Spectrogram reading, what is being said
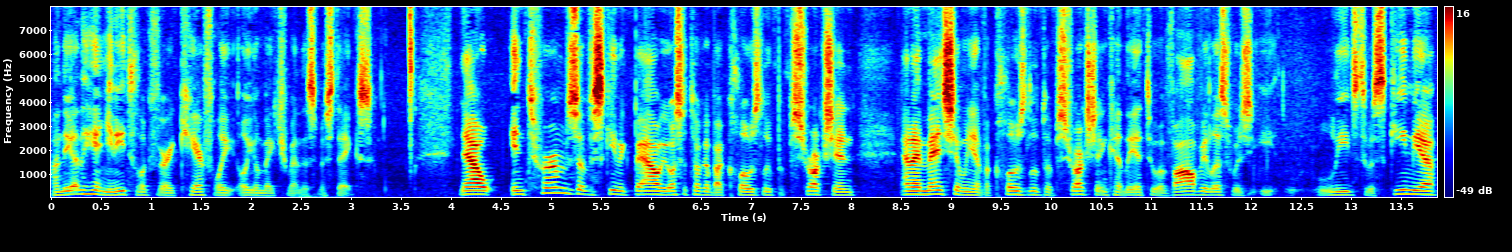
On the other hand, you need to look very carefully or you'll make tremendous mistakes. Now, in terms of ischemic bowel, we also talk about closed loop obstruction. And I mentioned when you have a closed loop obstruction can lead to a volvulus, which leads to ischemia.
